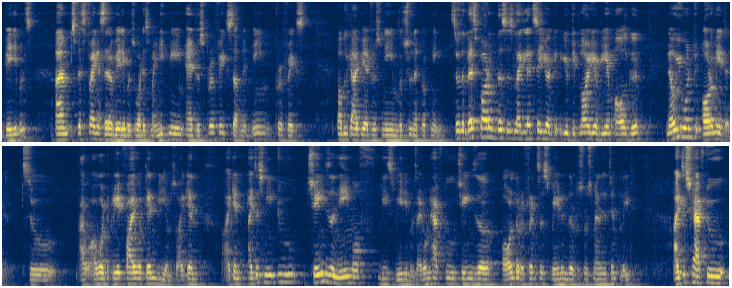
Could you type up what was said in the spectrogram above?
variables. I'm specifying a set of variables. What is my NIC name, address prefix, subnet name, prefix, public IP address name, virtual network name. So the best part of this is like, let's say you you deployed your VM all good. Now you want to automate it. So I, I want to create five or 10 VMs. So I can, I can, I just need to change the name of these variables. I don't have to change the all the references made in the resource manager template. I just have to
